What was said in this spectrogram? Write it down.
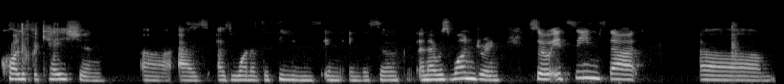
qualification uh, as as one of the themes in in the circle, and I was wondering. So it seems that. Um,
